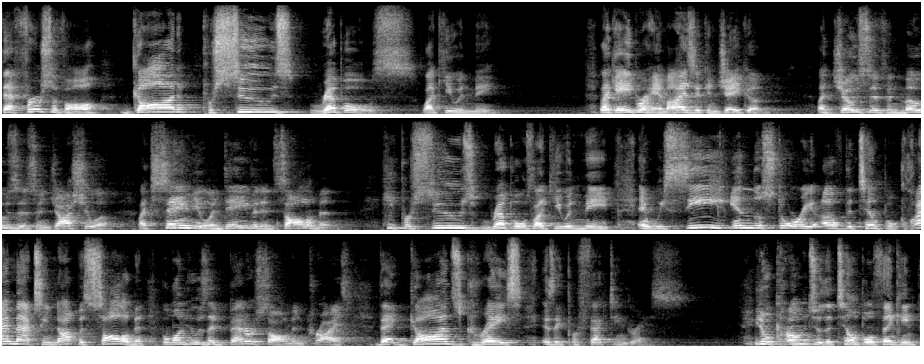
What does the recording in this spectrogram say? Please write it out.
that, first of all, God pursues rebels like you and me, like Abraham, Isaac, and Jacob like Joseph and Moses and Joshua, like Samuel and David and Solomon. He pursues rebels like you and me. And we see in the story of the temple, climaxing not with Solomon, but one who is a better Solomon, Christ, that God's grace is a perfecting grace. You don't come to the temple thinking,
